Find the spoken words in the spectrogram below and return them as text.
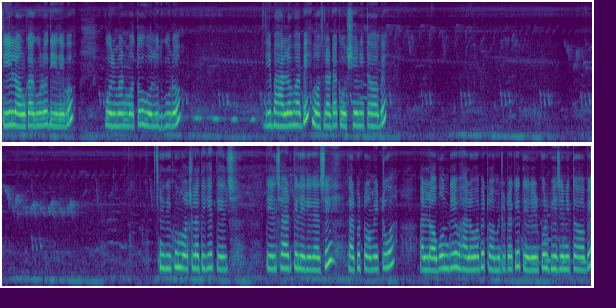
দিয়ে লঙ্কা গুঁড়ো দিয়ে দেব, পরিমাণ মতো হলুদ গুঁড়ো। দিয়ে ভালোভাবে মশলাটা কষিয়ে নিতে হবে। দেখুন মশলা থেকে তেল তেল ছাড়তে লেগে গেছে। তারপর টমেটো আর লবণ দিয়ে ভালোভাবে টমেটোটাকে তেলের উপর ভেজে নিতে হবে।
